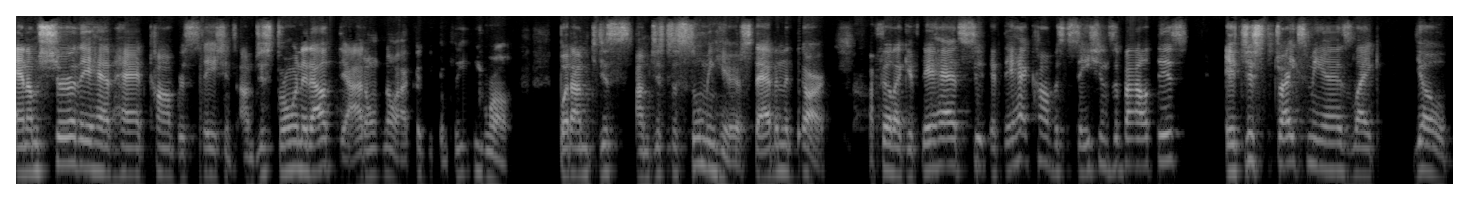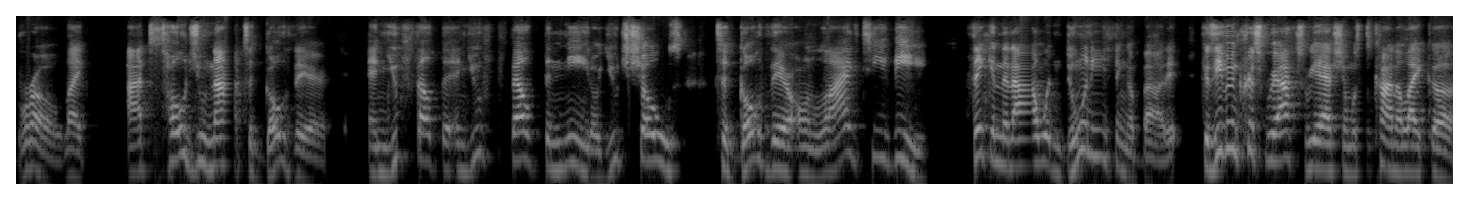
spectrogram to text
and I'm sure they have had conversations. I'm just throwing it out there. I don't know. I could be completely wrong but I'm just I'm just assuming here, stab in the dark. I feel like if they had if they had conversations about this it just strikes me as like, yo, bro, like I told you not to go there, and you felt the and you felt the need, or you chose to go there on live TV, thinking that I wouldn't do anything about it. Because even Chris Rock's reaction was kind of like uh,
